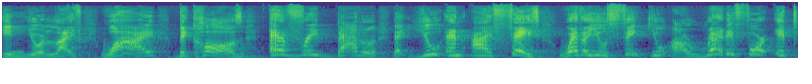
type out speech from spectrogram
in your life. Why? Because every battle that you and I face, whether you think you are ready for it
